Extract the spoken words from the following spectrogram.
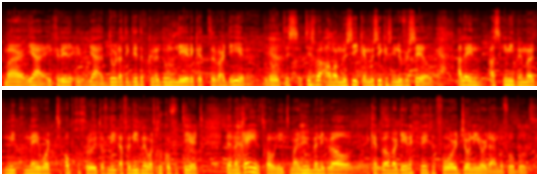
maar ja, ik, ja, doordat ik dit heb kunnen doen, leer ik het te waarderen. Ik bedoel, het, is, het is wel allemaal muziek en muziek is universeel. Alleen als je niet mee, niet mee wordt opgegroeid of, niet, of er niet mee wordt geconfronteerd, ja, dan ken je het gewoon niet. Maar nu ben ik wel, ik heb wel waardering gekregen voor Johnny Jordaan bijvoorbeeld.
